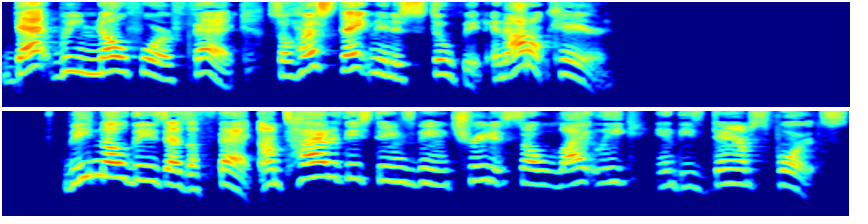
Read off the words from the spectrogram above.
That we know for a fact. So her statement is stupid, and I don't care. We know these as a fact. I'm tired of these things being treated so lightly in these damn sports.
